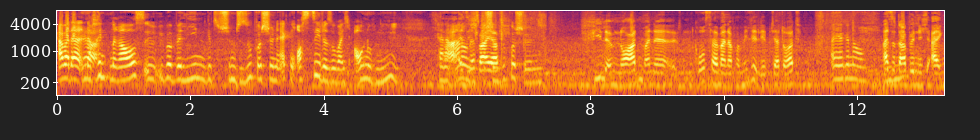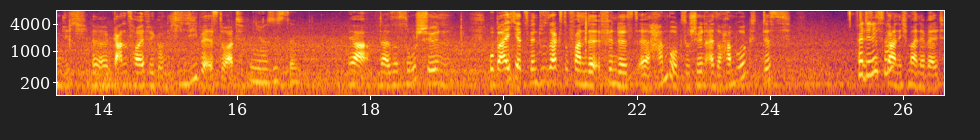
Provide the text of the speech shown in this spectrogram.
Aber da Ja. nach hinten raus, über Berlin, gibt es bestimmt super schöne Ecken. Ostsee oder so war ich auch noch nie. Keine Ja, also Ahnung, ich das ist war ja- super schön. Viel im Norden. Meine, ein Großteil meiner Familie lebt ja dort. Ah ja, genau. Also da bin ich eigentlich äh, ganz häufig und ich liebe es dort. Ja, siehst du. Ja, da ist es so schön. Wobei ich jetzt, wenn du sagst, du fande, findest äh, Hamburg so schön, also Hamburg, das, Fällt dir das nicht ist so? gar nicht meine Welt.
